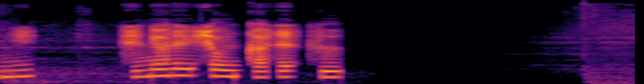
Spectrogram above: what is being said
2、シミュレーション仮説。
